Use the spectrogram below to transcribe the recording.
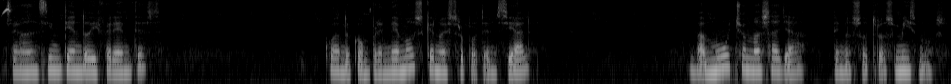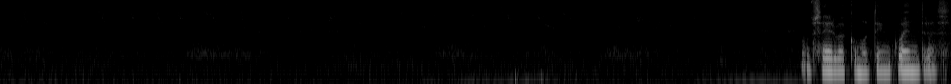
se van sintiendo diferentes cuando comprendemos que nuestro potencial va mucho más allá de nosotros mismos. Observa cómo te encuentras.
